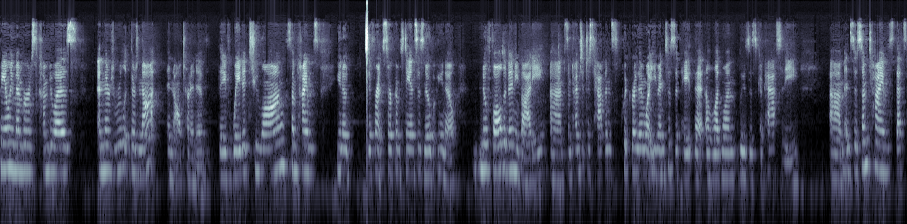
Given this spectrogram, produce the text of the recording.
family members come to us and there's really, there's not an alternative. They've waited too long. Sometimes, you know, different circumstances, no, you know, no fault of anybody. Um, sometimes it just happens quicker than what you anticipate that a loved one loses capacity. Um, and so sometimes that's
